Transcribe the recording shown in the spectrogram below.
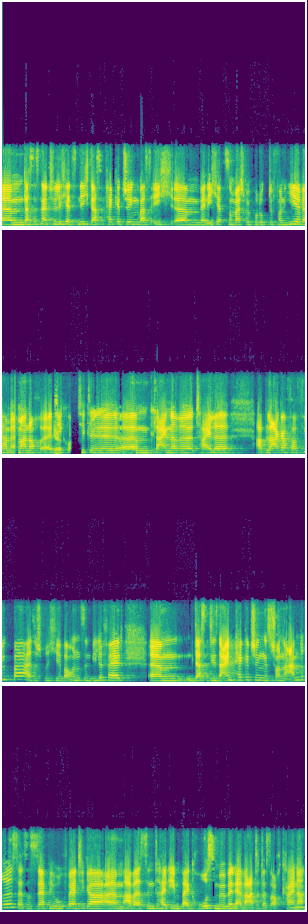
Ähm, das ist natürlich jetzt nicht das Packaging, was ich, ähm, wenn ich jetzt zum Beispiel Produkte von hier, wir haben immer noch äh, Ja. Dekoartikel, ähm, kleinere Teile ab Lager verfügbar, also sprich hier bei uns in Bielefeld. Ähm, das Design-Packaging ist schon ein anderes, es ist sehr viel hochwertiger, ähm, aber es sind halt eben bei Großmöbeln erwartet das auch keiner.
